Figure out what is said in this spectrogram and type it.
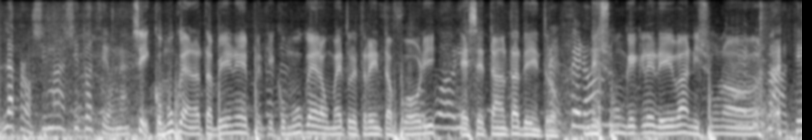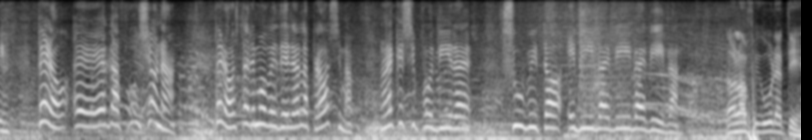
la prossima situazione. Sì, comunque è andata bene perché comunque era 1,30 m fuori, fuori, e 70 dentro. Eh, però, Nessuno che credeva, nessuno... Eh, infatti, però eh, funziona. Però staremo a vedere alla prossima. Non è che si può dire subito evviva, evviva, evviva. No, no, figurati,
